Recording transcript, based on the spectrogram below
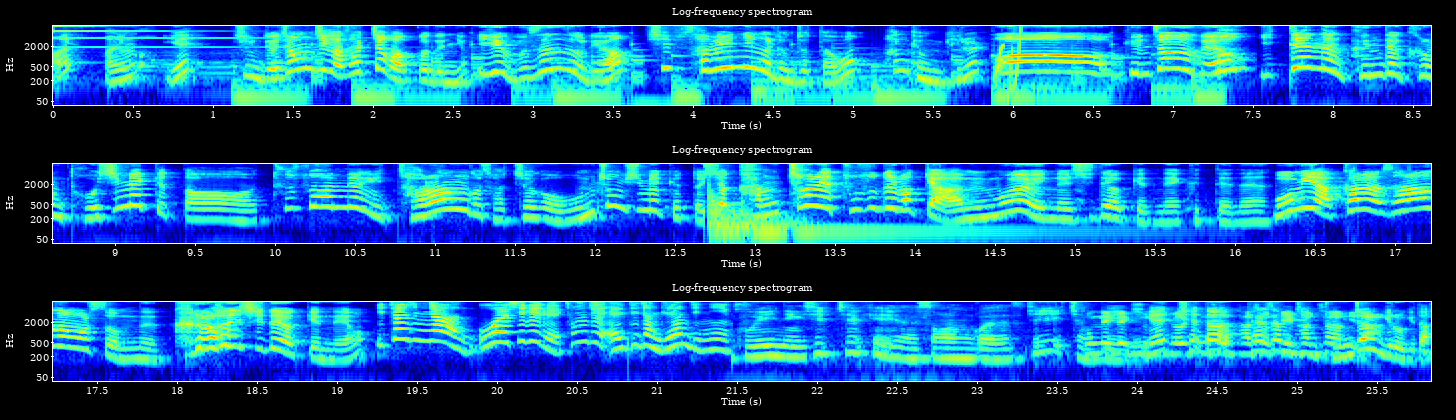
아니? 아닌가? 예? 지금 뇌정지가 살짝 왔거든요? 이게 무슨 소리야? 13이닝을 던졌다고? 한 경기를? 와 와 괜찮으세요? 이때는 근데 그럼 더 심했겠다 투수 한 명이 잘하는 것 자체가 엄청 심했겠다 진짜 강철의 투수들밖에 안 모여있는 시대였겠네 그때는 몸이 약하면 살아남을 수 없는 그런 시대였겠네요 2010년 5월 11일 청주 LG전 류현진이 9이닝 17K 달성한 것이 투수 최다 탈삼진. 동전 기록이다.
